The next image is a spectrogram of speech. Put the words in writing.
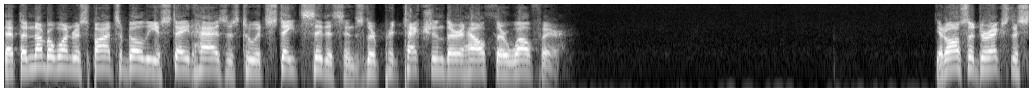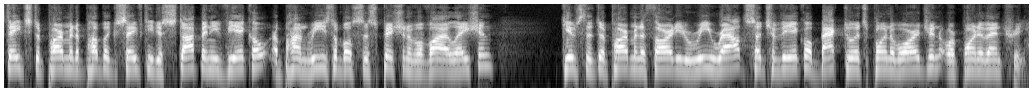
That the number one responsibility a state has is to its state citizens, their protection, their health, their welfare. It also directs the state's Department of Public Safety to stop any vehicle upon reasonable suspicion of a violation gives the department authority to reroute such a vehicle back to its point of origin or point of entry.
